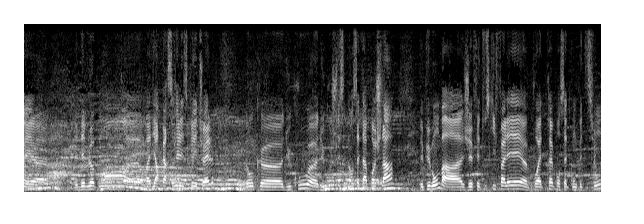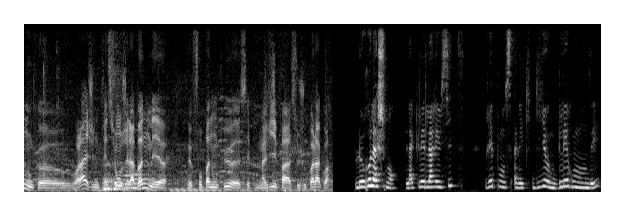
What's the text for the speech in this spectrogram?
et, développement, on va dire personnel et spirituel. Donc du coup, du coup, je suis dans cette approche-là. Et puis bon, bah, j'ai fait tout ce qu'il fallait pour être prêt pour cette compétition. Donc voilà, j'ai une pression, j'ai la bonne, mais il ne faut pas non plus. ma vie ne se joue pas là, quoi. Le relâchement, la clé de la réussite? Réponse avec Guillaume Gléron-Mondé,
